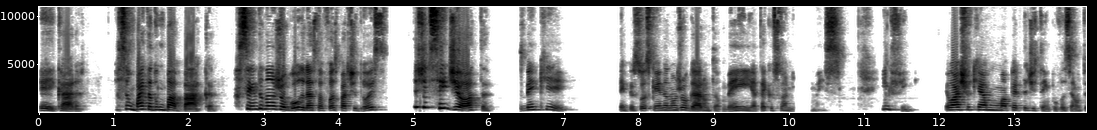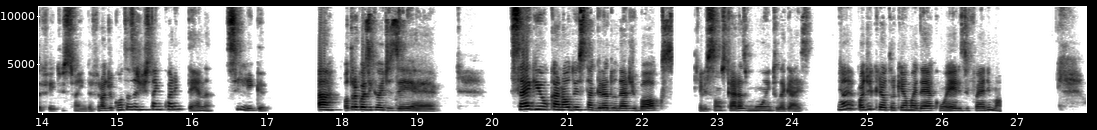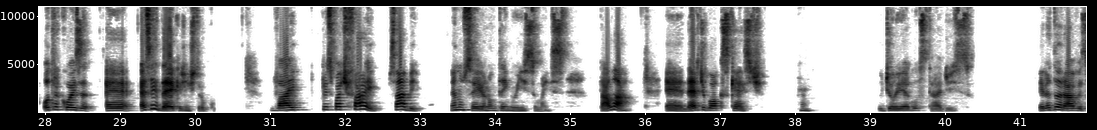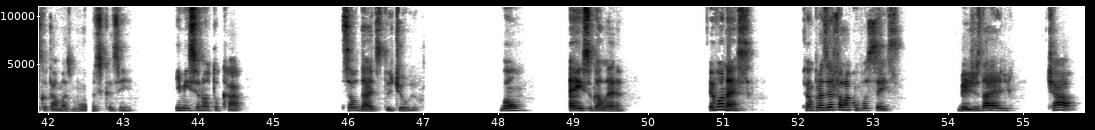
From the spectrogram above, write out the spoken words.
Ei, cara, você é um baita de um babaca. Você ainda não jogou The Last of Us Parte 2? Deixa de ser idiota. Se bem que tem pessoas que ainda não jogaram também, até que eu sou amiga, mas. Enfim, eu acho que é uma perda de tempo você não ter feito isso ainda. Afinal de contas, a gente tá em quarentena. Se liga. Ah, outra coisa que eu ia dizer é. Segue o canal do Instagram do Nerdbox. Eles são uns caras muito legais. É, pode crer, eu troquei uma ideia com eles e foi animal. Outra coisa, é, essa ideia que a gente trocou vai pro Spotify, sabe? Eu não sei, eu não tenho isso, mas tá lá. É Nerdboxcast. Hum. O Joey ia gostar disso. Ele adorava escutar umas músicas e, e me ensinou a tocar. Saudades do Joel. Bom, é isso, galera. Eu vou nessa. Foi um prazer falar com vocês. Beijos da Ellie. Tchau.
